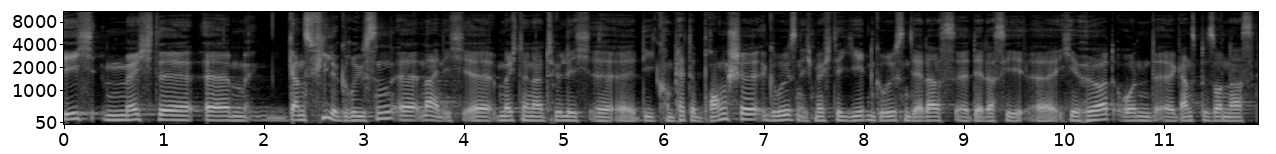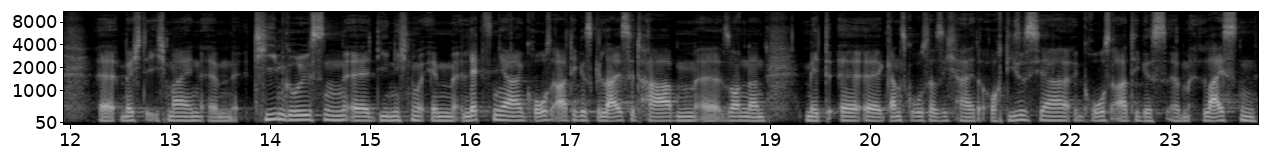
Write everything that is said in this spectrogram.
Ich möchte ähm, ganz viele grüßen. Äh, nein, ich äh, möchte natürlich äh, die komplette Branche grüßen. Ich möchte jeden grüßen, der das, äh, der das hier, äh, hier hört. Und äh, ganz besonders äh, möchte ich mein ähm, Team grüßen, äh, die nicht nur im letzten Jahr Großartiges geleistet haben, äh, sondern mit äh, äh ganz großer Sicherheit auch dieses Jahr Großartiges ähm, leisten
